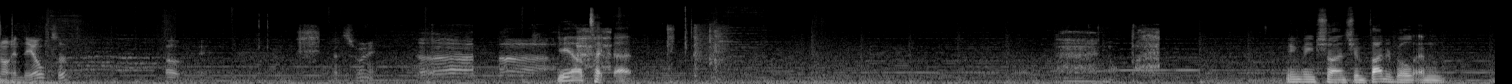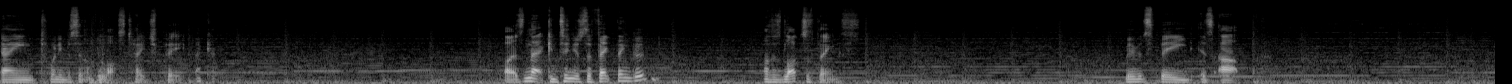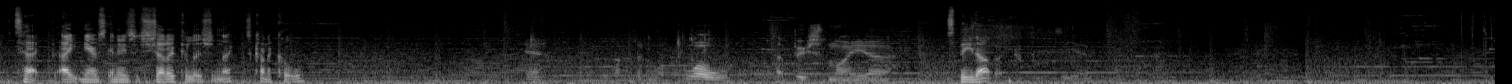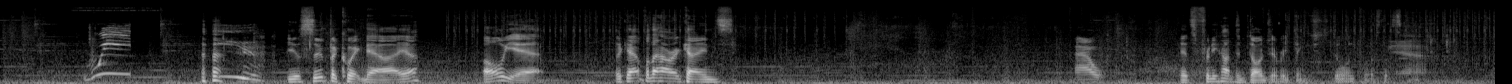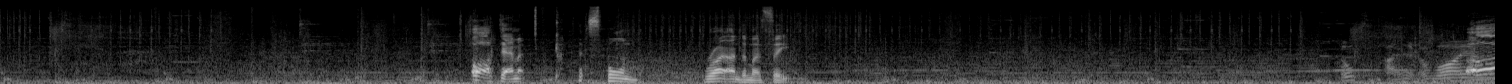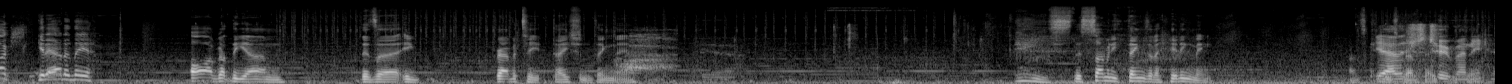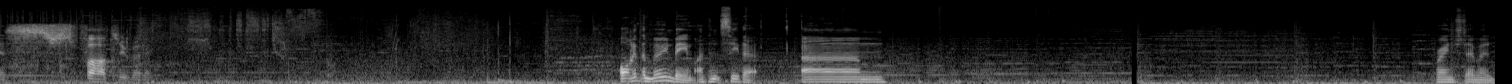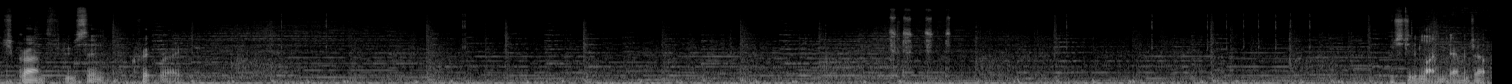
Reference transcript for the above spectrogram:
Not in the altar. Oh, okay. That's right. Uh, uh, Yeah, I'll take that. not bad. Moonbeam shines, you're invulnerable and gain 20% of lost HP. Okay. Oh, isn't that continuous effect thing good? Oh, there's lots of things. Movement speed is up. Attack the eight nearest enemies with shadow collision. That's kind of cool. Yeah. I don't know what. Whoa. That boosts my. Uh, Speed up. Whee! You're super quick now, are you? Oh yeah. Look out for the hurricanes. Ow. It's pretty hard to dodge everything she's doing for us. Yeah. Damn it. It spawned right under my feet. Oh, I don't know why. Oh, get out of there. Oh, I've got the, um, there's a, a gravitation thing there. Yeah. Jeez, there's so many things that are hitting me. Yeah, there's just too many. thing. It's just far too many. Oh, I got the moonbeam. I didn't see that. Um, range damage grants 50% crit rate. Let's do lightning damage up.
